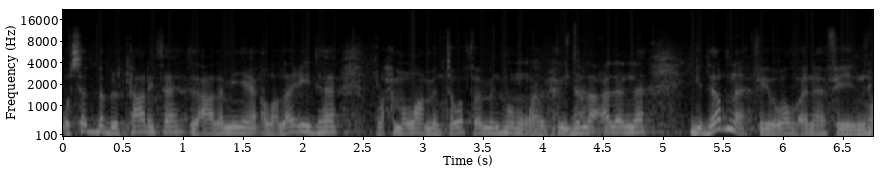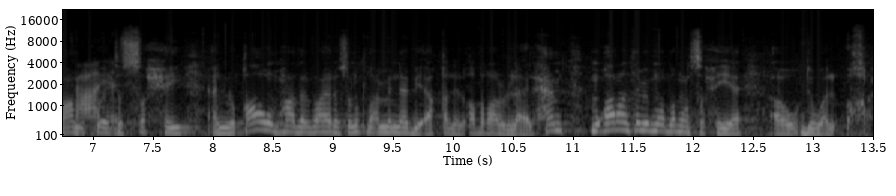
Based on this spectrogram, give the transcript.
وسبب الكارثة العالمية الله لا يعيدها. ورحم الله من توفى منهم والحمد لله على ان قدرنا في وضعنا في نظام. الكويت الصحي أن نقاوم هذا الفيروس ونطلع منه بأقل الأضرار ولله الحمد مقارنة بمنظمات صحية أو دول أخرى.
